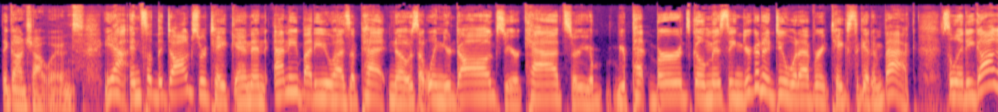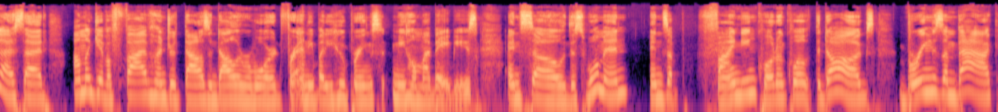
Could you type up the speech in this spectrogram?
the gunshot wounds. yeah. And so the dogs were taken, and anybody who has a pet knows that when your dogs or your cats or your your pet birds go missing, you're going to do whatever it takes to get them back. So Lady Gaga said, "I'm going to give a five hundred thousand dollar reward for anybody who brings me home my babies." And so this woman ends up finding quote unquote the dogs, brings them back,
